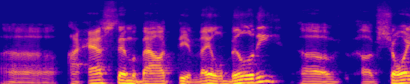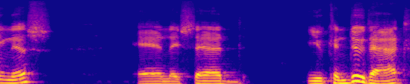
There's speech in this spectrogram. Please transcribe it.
Uh, I asked them about the availability of, of showing this. And they said, you can do that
